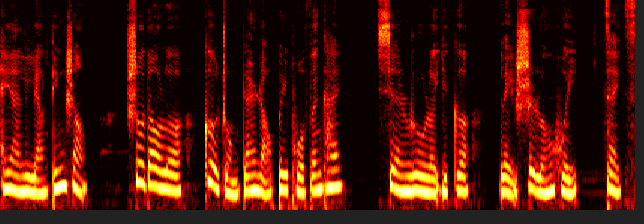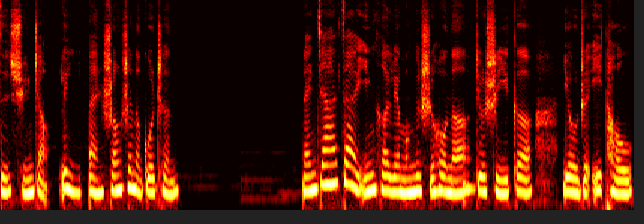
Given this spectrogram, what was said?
黑暗力量盯上，受到了各种干扰，被迫分开，陷入了一个累世轮回，再次寻找另一半双生的过程。南迦在银河联盟的时候呢，就是一个有着一头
